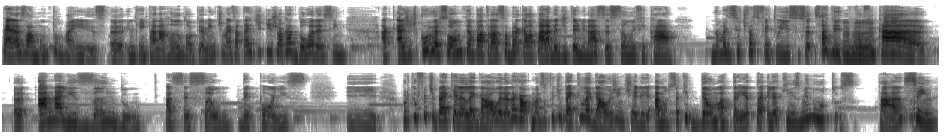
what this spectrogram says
pesa muito mais ah, em quem tá narrando, obviamente, mas até de que jogador, assim. A, a gente conversou um tempo atrás sobre aquela parada de terminar a sessão e ficar. Não, mas e se eu tivesse feito isso? Se eu-" sabe? Uhum. Tu ficar ah, analisando a sessão depois. E. Porque o feedback ele é legal, ele é legal, mas o feedback legal, gente, ele, a não ser que deu uma treta, ele é 15 minutos, tá? Sim.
